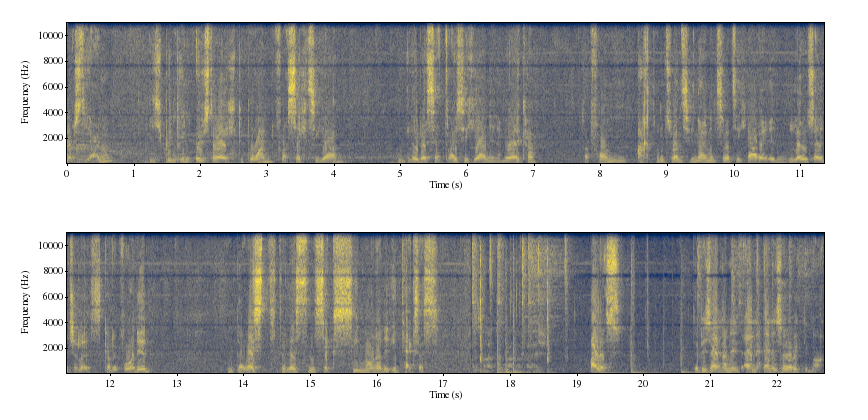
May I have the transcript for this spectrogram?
Horst Young. Ich bin in Österreich geboren, vor 60 Jahren und lebe seit 30 Jahren in Amerika. Davon 28, 29 Jahre in Los Angeles, Kalifornien und der Rest der letzten sechs, sieben Monate in Texas. Was macht Obama falsch? Alles. Der bis heute noch nicht ein, eine Sache richtig macht.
